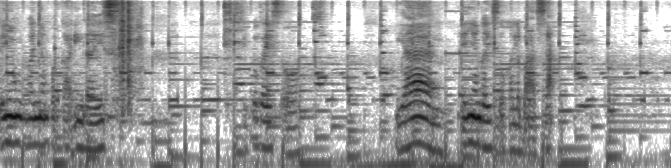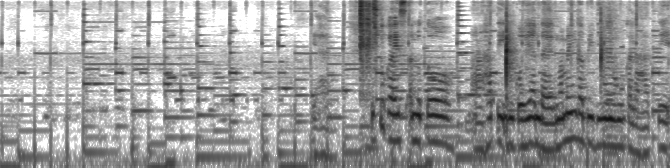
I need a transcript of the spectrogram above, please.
Yan yung kanyang pagkain guys. Ito guys, oh. Yan. Yan yung guys, oh, kalabasa. Yan. Ito guys, ano to, ah, hatiin ko yan dahil mamayang gabi din yung kalahati.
